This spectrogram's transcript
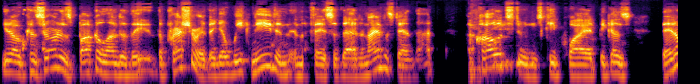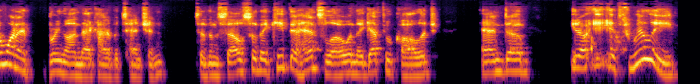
you know, conservatives buckle under the, the pressure. They get weak kneed in, in the face of that. And I understand that. College students keep quiet because they don't want to bring on that kind of attention to themselves. So they keep their heads low and they get through college. And, uh, you know, it, it's really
